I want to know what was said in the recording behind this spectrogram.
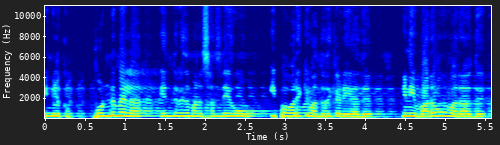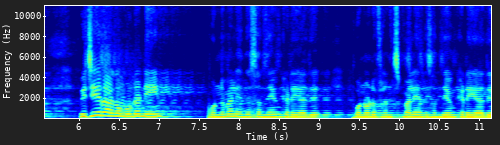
எங்களுக்கு பொண்ணு மேலே எந்த விதமான சந்தேகமும் இப்போ வரைக்கும் வந்தது கிடையாது. இனி வரவும் வராது. விஜயராகவன் உடனே பொண்ணு மேலே எந்த சந்தேகமும் கிடையாது. பொண்ணோட ஃப்ரெண்ட்ஸ் மேலே எந்த சந்தேகமும் கிடையாது.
